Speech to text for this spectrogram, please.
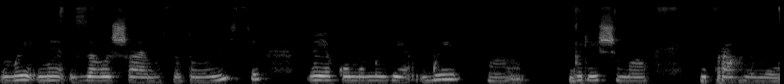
ми не залишаємось на тому місці, на якому ми є. Ми вирішимо і прагнемо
